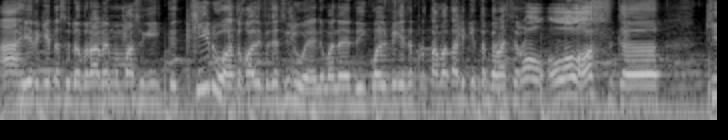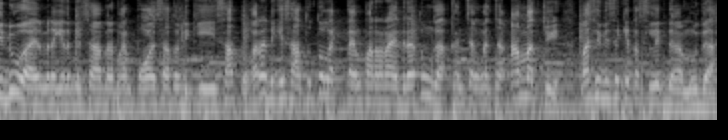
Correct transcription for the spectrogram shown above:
akhir kita sudah berada memasuki ke Q2 atau kualifikasi 2 ya Di mana di kualifikasi pertama tadi kita berhasil lolos ke Q2 ya Di mana kita bisa mendapatkan poin 1 di Q1 Karena di Q1 tuh lap time para rider tuh nggak kencang-kencang amat cuy. Masih bisa kita slip dengan mudah.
